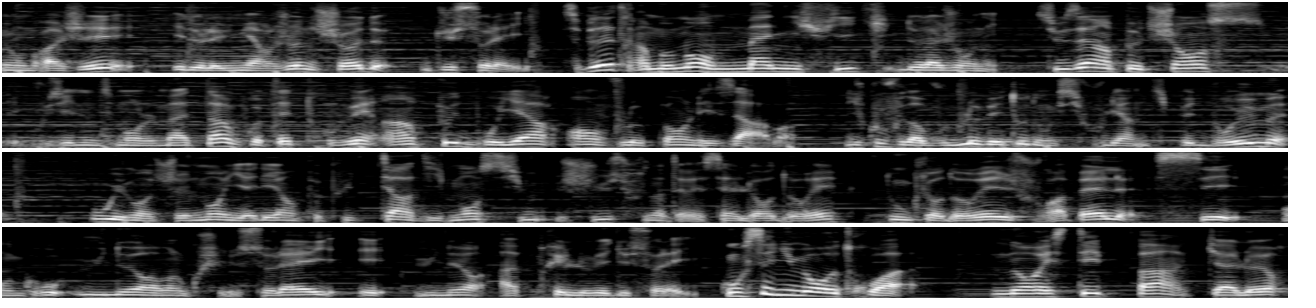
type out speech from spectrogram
et ombragés et de la lumière jaune chaude du soleil. C'est peut-être un moment magnifique de la journée. Si vous avez un peu de chance, et que vous y allez notamment le matin, vous pourrez peut-être trouver un peu de brouillard enveloppant les arbres. Du coup, il faudra vous lever tôt, donc si vous voulez un petit peu de brume, ou éventuellement y aller un peu plus tardivement si juste vous intéressez à l'heure dorée. Donc l'heure dorée, je vous rappelle, c'est en gros une heure avant le coucher du soleil et une heure après le lever du soleil. Conseil numéro 3, n'en restez pas qu'à l'heure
